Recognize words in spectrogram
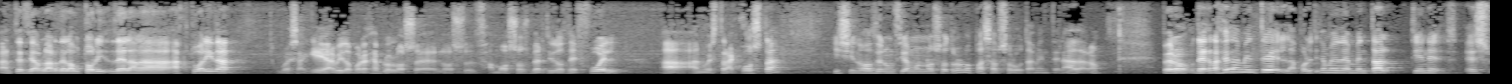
Antes de hablar de la, de la actualidad, pues aquí ha habido, por ejemplo, los, eh, los famosos vertidos de fuel a, a nuestra costa y si no los denunciamos nosotros no pasa absolutamente nada, ¿no? Pero desgraciadamente la política medioambiental tiene, es,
